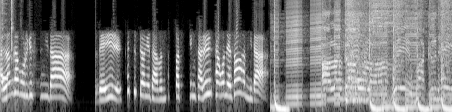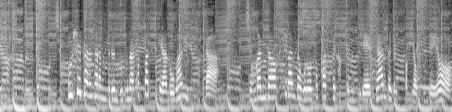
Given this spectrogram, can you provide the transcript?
알랑가 모르겠습니다. 내일 페트병에 담은 텃밭 행사를 창원에서 합니다. 알랑가 몰라 왜 화끈해야 하는 건지 도시에 사는 사람들은 누구나 텃밭에 대한 로망이 있습니다. 공간적, 시간적으로 텃밭을 가꾸는 일에 제한적일 수밖에 없는데요.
